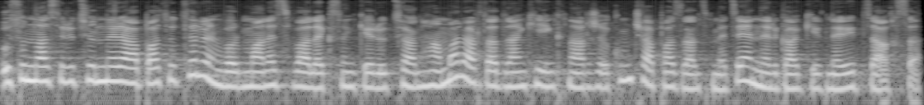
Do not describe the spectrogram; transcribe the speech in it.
Ուսումնասիրությունները ապացուցել են, որ Մանես Վալեքս ընկերության համար արտադրանքի ինքնարժեքում չափազանց մեծ է էներգակիրների ծախսը։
